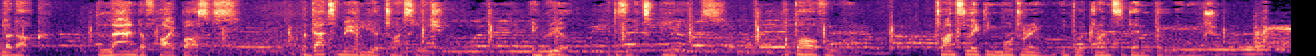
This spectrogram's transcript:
Ladakh, the land of high passes. But that's merely a translation. In real, it is an experience, a powerful one, translating motoring into a transcendental emotion.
